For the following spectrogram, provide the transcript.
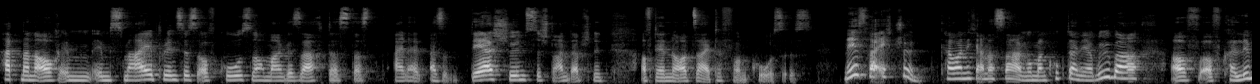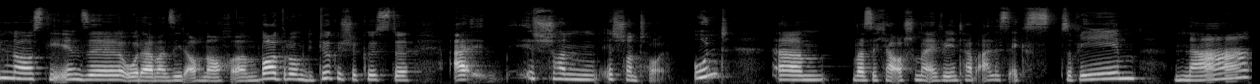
hat man auch im, im Smile Princess of Kos nochmal gesagt, dass das einer, also der schönste Strandabschnitt auf der Nordseite von Kos ist. Nee, es war echt schön. Kann man nicht anders sagen. Und man guckt dann ja rüber auf, auf Kalimnos, die Insel, oder man sieht auch noch ähm, Bodrum, die türkische Küste. Äh, ist schon, ist schon toll. Und, ähm, was ich ja auch schon mal erwähnt habe, alles extrem nah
